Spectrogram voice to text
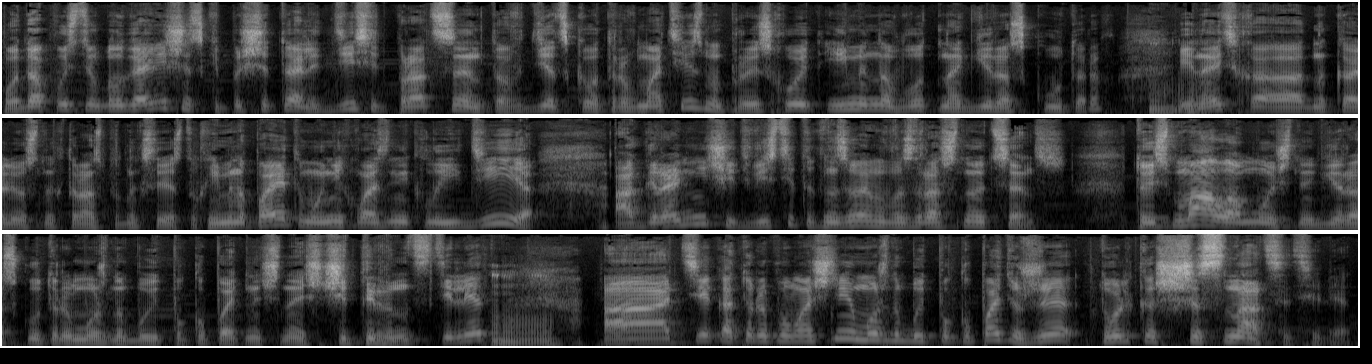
Вот, допустим, в Благовещенске посчитали, 10% детского травматизма происходит именно вот на гироскутерах и на этих а, одноколесных транспортных средствах. Именно поэтому у них возникла идея ограничить, ввести так называемый возрастной ценз. То есть маломощные гироскутеры можно будет покупать, начиная с 14 лет, Мгм. а те, которые помощнее, можно будет покупать уже только с 16 лет.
